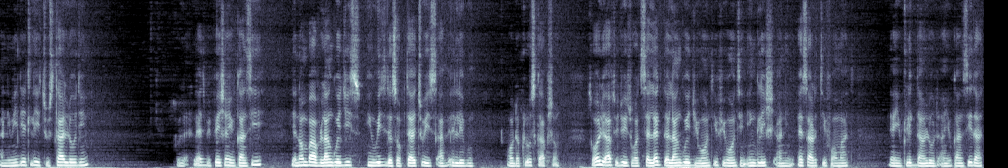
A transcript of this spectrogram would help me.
and immediately to start loading. So let's be patient. You can see the number of languages in which the subtitle is available or the closed caption. So all you have to do is what? Select the language you want. If you want in english and in srt format then you click download and you can see that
